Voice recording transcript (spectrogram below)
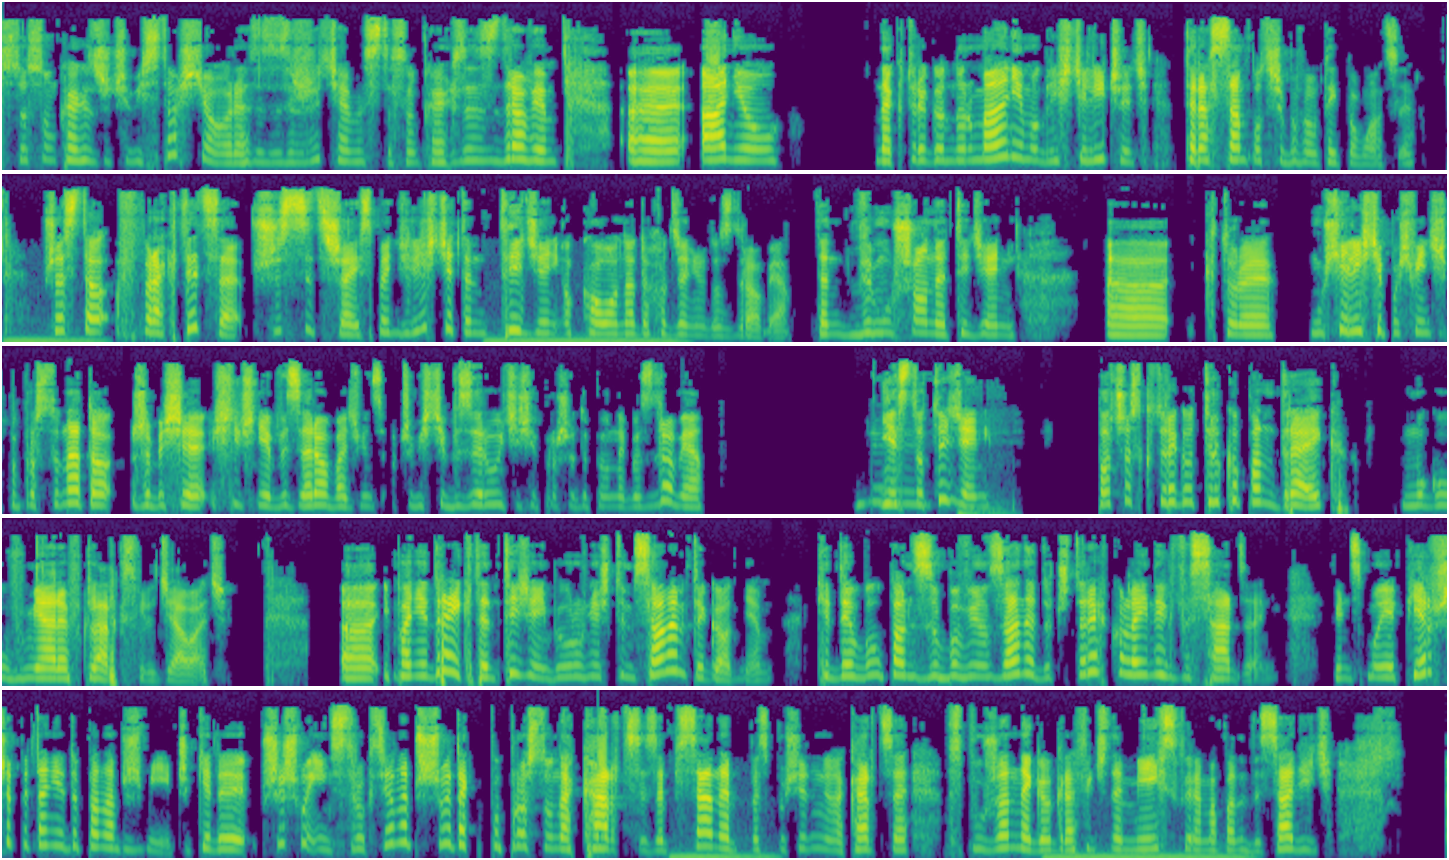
hmm, stosunkach z rzeczywistością oraz z życiem, stosunkach ze zdrowiem. E, Anioł, na którego normalnie mogliście liczyć, teraz sam potrzebował tej pomocy. Przez to w praktyce wszyscy trzej spędziliście ten tydzień około na dochodzeniu do zdrowia. Ten wymuszony tydzień, e, który musieliście poświęcić po prostu na to, żeby się ślicznie wyzerować, więc oczywiście wyzerujcie się proszę do pełnego zdrowia. Jest to tydzień, podczas którego tylko pan Drake mógł w miarę w Clarksville działać. E, I panie Drake, ten tydzień był również tym samym tygodniem, kiedy był pan zobowiązany do czterech kolejnych wysadzeń. Więc moje pierwsze pytanie do pana brzmi, czy kiedy przyszły instrukcje, one przyszły tak po prostu na kartce, zapisane bezpośrednio na kartce współrzędne geograficzne miejsc, które ma pan wysadzić,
